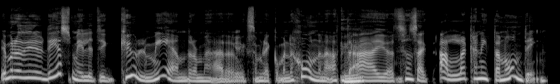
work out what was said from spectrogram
Ja, men det är det som är lite kul med de här liksom, rekommendationerna. Att mm. det är ju att som sagt, alla kan hitta någonting.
